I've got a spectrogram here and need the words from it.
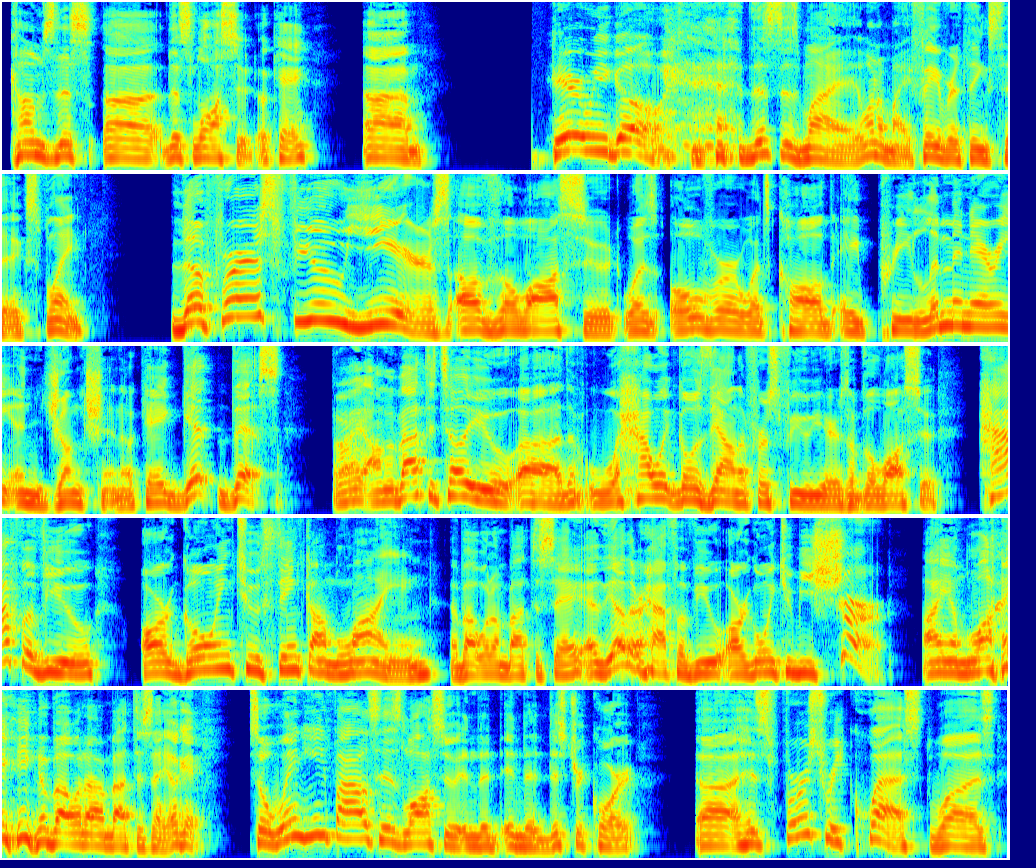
comes this uh, this lawsuit. Okay. Um, here we go. this is my one of my favorite things to explain. The first few years of the lawsuit was over what's called a preliminary injunction. Okay, get this. All right, I'm about to tell you uh, the, how it goes down the first few years of the lawsuit. Half of you are going to think I'm lying about what I'm about to say, and the other half of you are going to be sure I am lying about what I'm about to say. Okay, so when he files his lawsuit in the in the district court, uh, his first request was,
